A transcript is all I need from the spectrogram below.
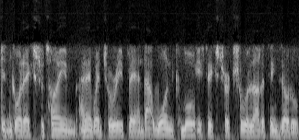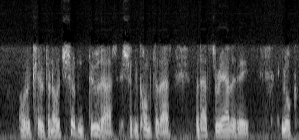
didn't go to extra time, and it went to a replay. And that one Camogie fixture threw a lot of things out of out of kilter. Now it shouldn't do that; it shouldn't come to that, but that's the reality look,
